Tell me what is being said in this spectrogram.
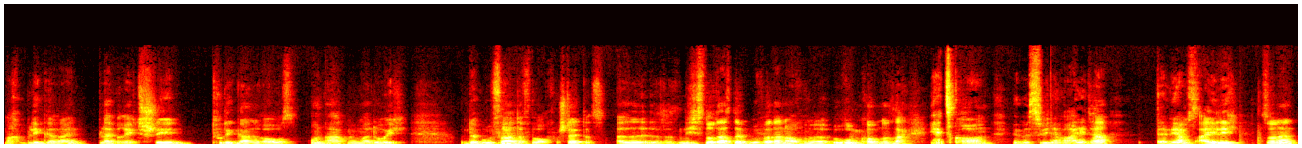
mach einen Blinker rein, bleib rechts stehen, tu den Gang raus und atme mal durch. Und der Prüfer hat Ja. dafür auch Verständnis. Also es ist nicht so, dass der Prüfer dann auch rumkommt und sagt, jetzt komm, wir müssen wieder weiter, äh, wir haben es eilig, sondern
